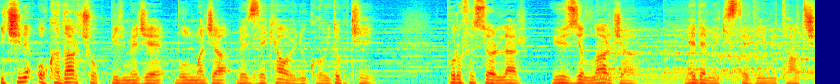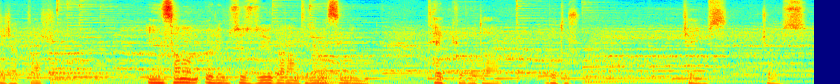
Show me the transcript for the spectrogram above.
İçine o kadar çok bilmece, bulmaca ve zeka oyunu koydum ki profesörler yüzyıllarca ne demek istediğimi tartışacaklar. İnsanın ölümsüzlüğü garantilemesinin tek yolu da budur. James Joyce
